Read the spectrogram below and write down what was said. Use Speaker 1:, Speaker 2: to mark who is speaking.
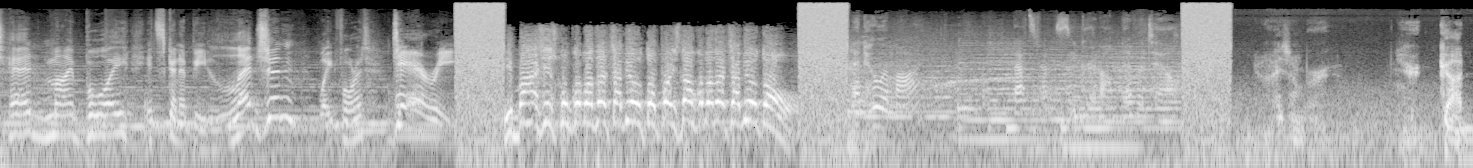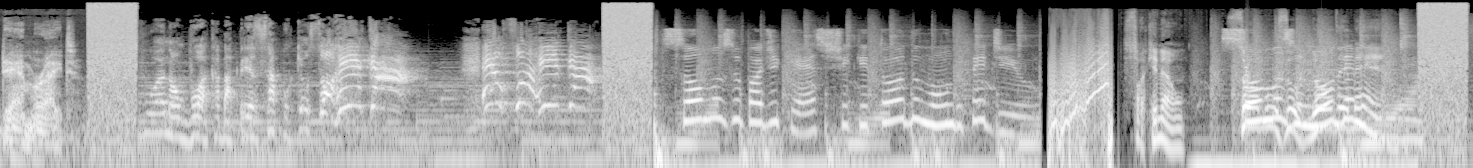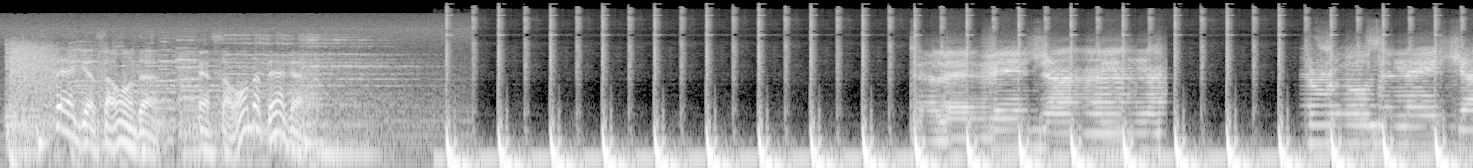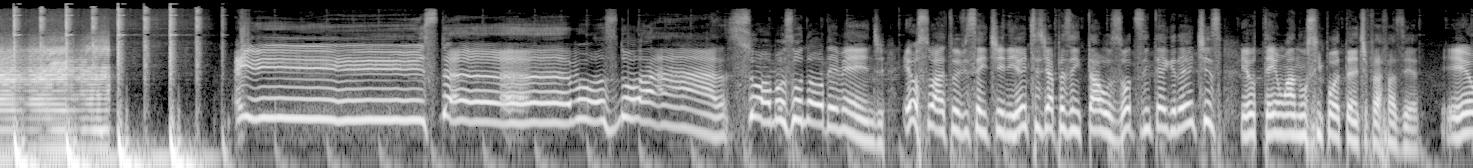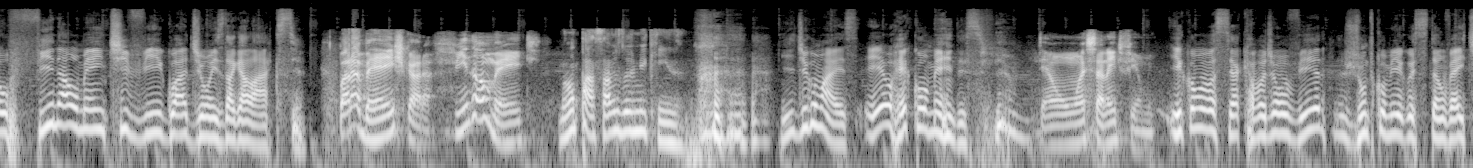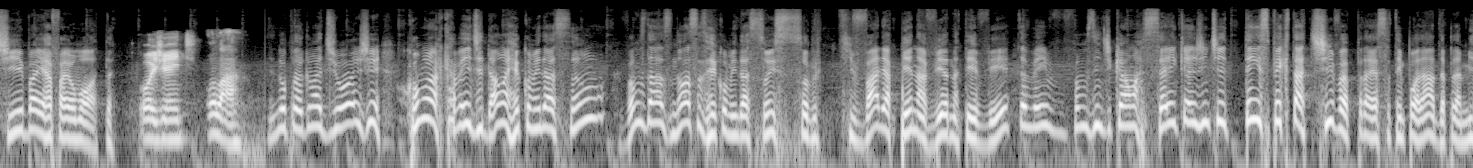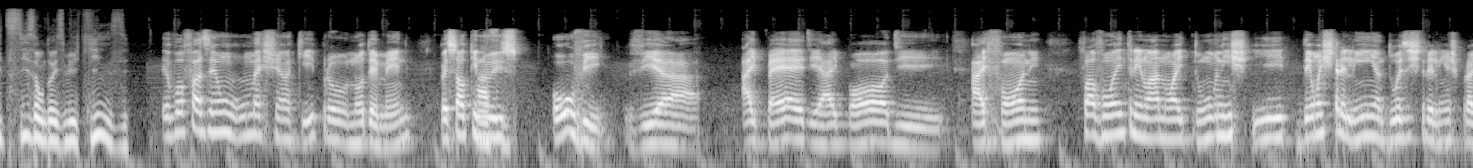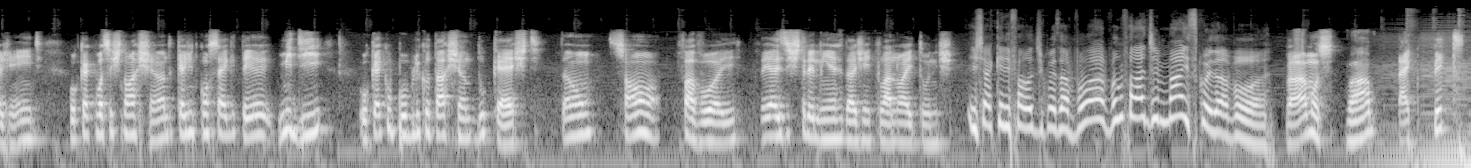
Speaker 1: Ted, my boy, it's gonna be legend. Wait for it. Dairy.
Speaker 2: Imagens com o comandante Hamilton, pois não, comandante Hamilton?
Speaker 3: And who am I? That's not a secret I'll never tell.
Speaker 4: Heisenberg, you're goddamn right.
Speaker 5: Eu não vou acabar presa, porque eu sou rica! Eu sou rica!
Speaker 6: Somos o podcast que todo mundo pediu.
Speaker 7: Só que não.
Speaker 6: Somos, o No Demand.
Speaker 8: Pegue essa onda. Essa onda pega.
Speaker 7: Somos o No Demand. Eu sou Arthur Vicentini e antes de apresentar os outros integrantes, eu tenho um anúncio importante para fazer. Eu finalmente vi Guardiões da Galáxia.
Speaker 9: Parabéns, cara. Finalmente.
Speaker 10: Não passava de 2015.
Speaker 7: E digo mais, eu recomendo esse filme.
Speaker 9: É um excelente filme.
Speaker 7: E como você acabou de ouvir, junto comigo estão Véitiba e Rafael Mota.
Speaker 9: Oi, gente.
Speaker 10: Olá.
Speaker 7: No programa de hoje, como eu acabei de dar uma recomendação, vamos dar as nossas recomendações sobre o que vale a pena ver na TV. Também vamos indicar uma série que a gente tem expectativa para essa temporada, para Mid-Season 2015.
Speaker 9: Eu vou fazer um, um merchan aqui pro No Demand. Pessoal que
Speaker 10: Ah,
Speaker 9: nos ouve via iPad, iPod, iPhone, por favor, entrem lá no iTunes e dê uma estrelinha, duas estrelinhas pra gente. O que é que vocês estão achando? Que a gente consegue ter, medir o que é que o público tá achando do cast. Então, só um favor aí, dê as estrelinhas da gente lá no iTunes.
Speaker 7: E já que ele falou de coisa boa, vamos falar de mais coisa boa.
Speaker 9: Vamos,
Speaker 10: Vamos.
Speaker 9: TechPix.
